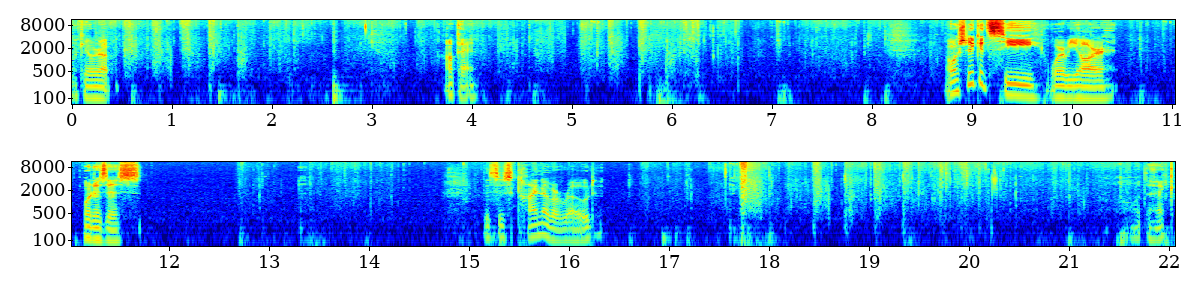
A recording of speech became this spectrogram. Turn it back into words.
Okay, we're up. Okay. I wish we could see where we are. What is this? This is kind of a road. What the heck?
